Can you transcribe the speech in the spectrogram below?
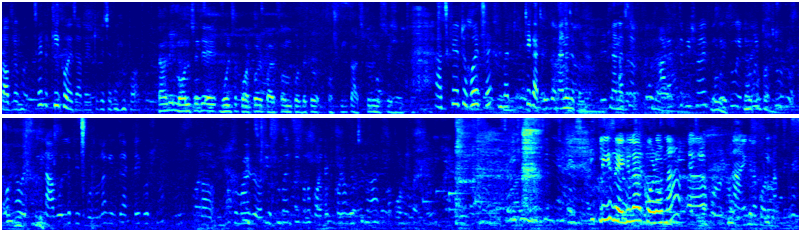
প্রবলেম হচ্ছে। এটা ঠিক হয়ে যাবে একটু কিছুদিন পর। তাহলে মঞ্চে যে বলছো পরপর পারফর্ম করবে তো অসুবিধা তো আজকেও নিশ্চয়ই হয়েছে। আজকে একটু হয়েছে বাট ঠিক আছে ম্যানেজেবল ম্যানেজেবল আর একটা বিষয় যেহেতু এটা নিয়ে প্রচুর কথা হয়েছে না বললে না কিন্তু একটাই প্রশ্ন তোমার শ্বশুরবাড়িতে কোনো কন্ট্যাক্ট করা হয়েছিল? আর প্লিজ এগুলো করো না। না এগুলো করো না প্লিজ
